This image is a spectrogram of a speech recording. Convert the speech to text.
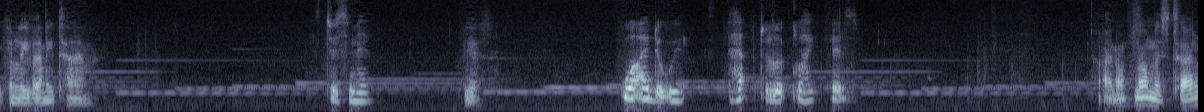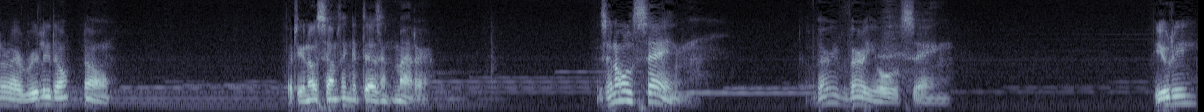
We can leave any time. Mr. Smith, Yes? why do we have to look like this? I don't know, Miss Tyler. I really don't know. But you know something? It doesn't matter. There's an old saying, a very, very old saying. Beauty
